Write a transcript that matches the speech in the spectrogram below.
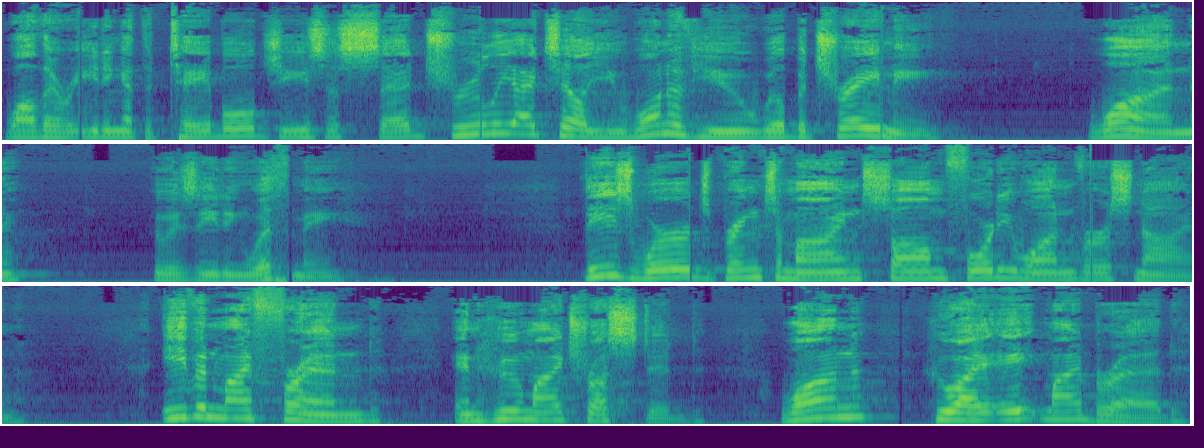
While they were eating at the table, Jesus said, Truly I tell you, one of you will betray me, one who is eating with me. These words bring to mind Psalm 41, verse 9. Even my friend in whom I trusted, one who I ate my bread,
